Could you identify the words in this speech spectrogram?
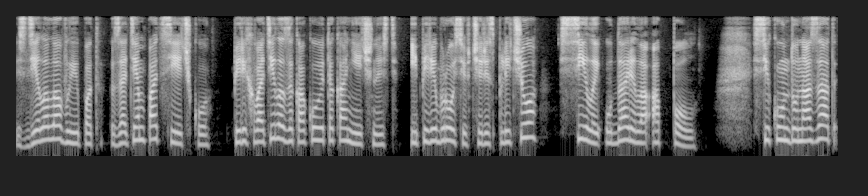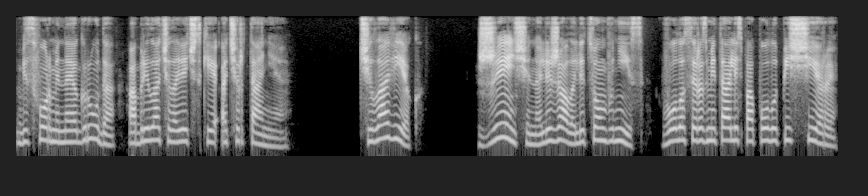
Сделала выпад, затем подсечку, перехватила за какую-то конечность и, перебросив через плечо, силой ударила об пол. Секунду назад бесформенная груда обрела человеческие очертания. Человек. Женщина лежала лицом вниз, волосы разметались по полу пещеры,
